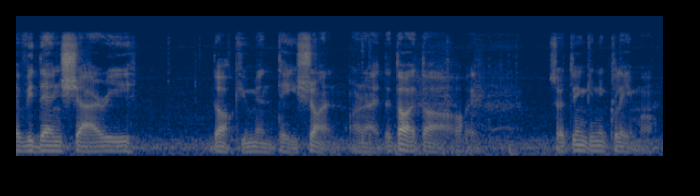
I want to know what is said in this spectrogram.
evidentiary documentation. Alright, ito, ito, okay. So, ito yung kiniklaim mo.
